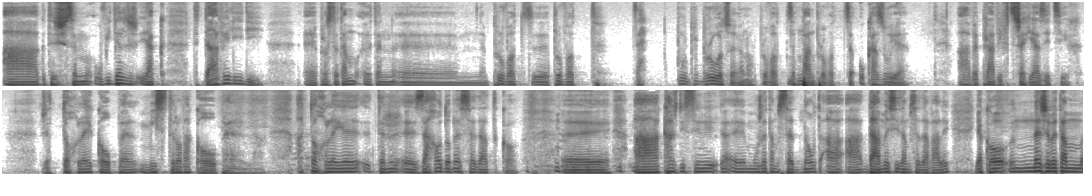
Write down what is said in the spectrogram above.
A když jsem uviděl, jak ty davy lidí, prostě tam ten průvod, průvodce, průvodce, ano. Průvodce, mm-hmm. pan průvodce ukazuje a vypráví v třech jazycích že tohle je koupel, mistrova koupelna. A tohle je ten zachodové sedatko. E, a každý si e, může tam sednout a, a dámy si tam sedávali. Jako ne, že by tam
